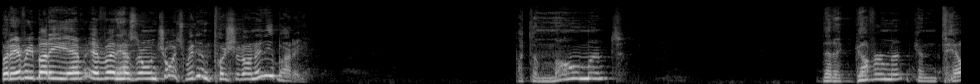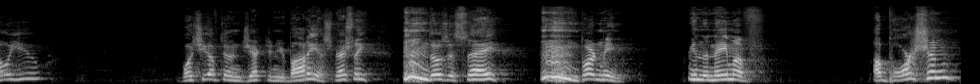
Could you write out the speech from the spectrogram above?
But everybody, everybody has their own choice. We didn't push it on anybody. But the moment that a government can tell you what you have to inject in your body, especially those that say, pardon me, in the name of abortion,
